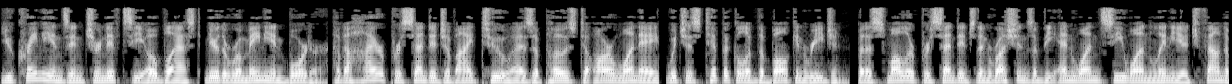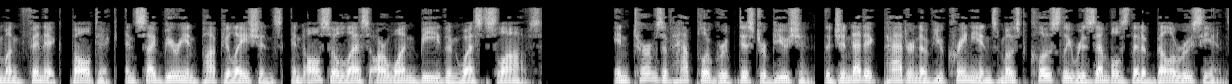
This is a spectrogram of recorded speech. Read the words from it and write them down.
Ukrainians in Chernivtsi Oblast near the Romanian border have a higher percentage of I2 as opposed to R1A, which is typical of the Balkan region, but a smaller percentage than Russians of the N1C1 lineage found among Finnic, Baltic, and Siberian populations, and also less R1B than West Slavs. In terms of haplogroup distribution, the genetic pattern of Ukrainians most closely resembles that of Belarusians.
